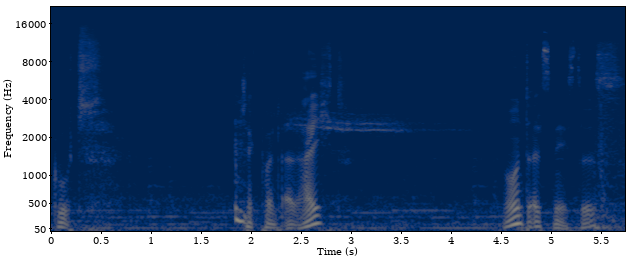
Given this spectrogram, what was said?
Gut. Checkpoint erreicht. Und als nächstes...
